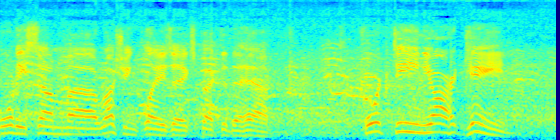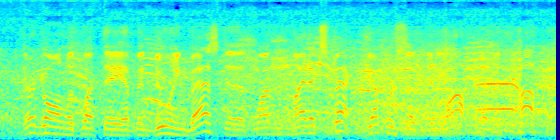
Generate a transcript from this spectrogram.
40-some uh, uh, rushing plays they expected to have. 14-yard gain. They're going with what they have been doing best, as one might expect. Jefferson and Lofton and Coffman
